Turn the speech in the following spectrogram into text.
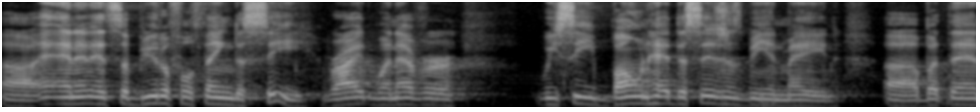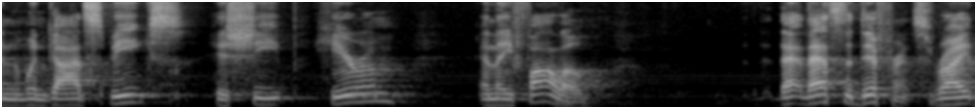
Uh, and it's a beautiful thing to see, right? Whenever we see bonehead decisions being made, uh, but then when God speaks, his sheep hear him and they follow. That, that's the difference, right?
